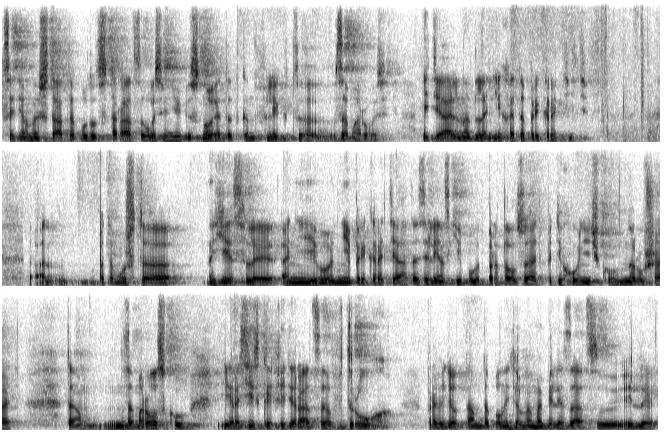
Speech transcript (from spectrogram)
Соединенные Штаты будут стараться осенью и весной этот конфликт э, заморозить идеально для них это прекратить. А, потому что если они его не прекратят, а Зеленский будет продолжать потихонечку нарушать там заморозку, и Российская Федерация вдруг проведет там дополнительную мобилизацию или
